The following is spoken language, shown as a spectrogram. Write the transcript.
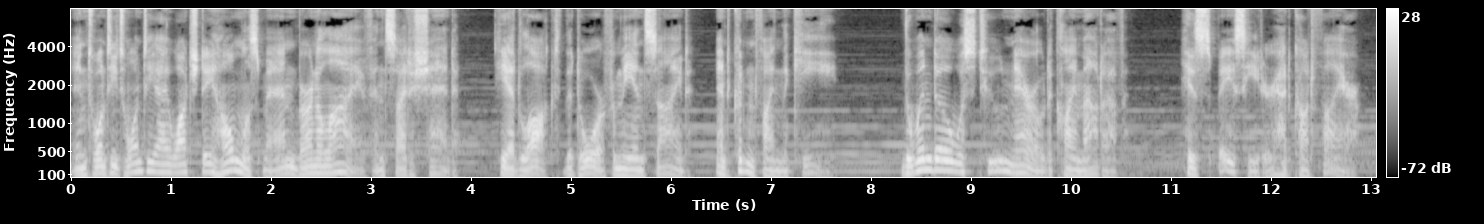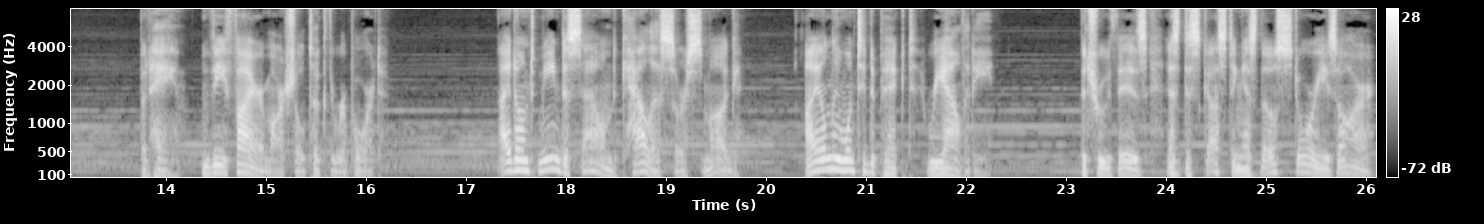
In 2020, I watched a homeless man burn alive inside a shed. He had locked the door from the inside and couldn't find the key. The window was too narrow to climb out of. His space heater had caught fire. But hey, the fire marshal took the report. I don't mean to sound callous or smug. I only want to depict reality. The truth is, as disgusting as those stories are,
